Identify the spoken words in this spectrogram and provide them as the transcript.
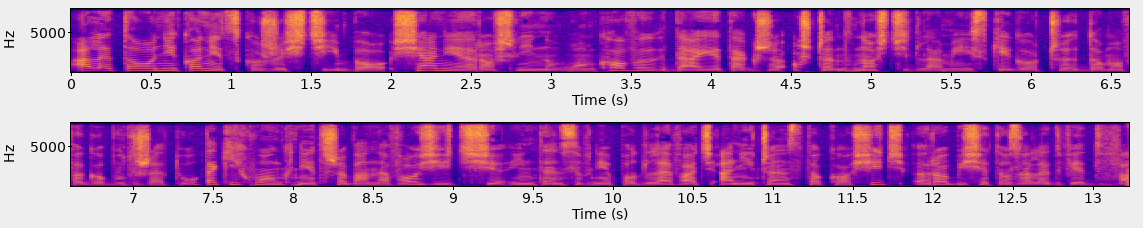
Ale to nie koniec korzyści, bo sianie roślin łąkowych daje także oszczędności dla miejskiego czy domowego budżetu. Takich łąk nie trzeba nawozić, intensywnie podlewać ani często kosić. Robi się to zaledwie dwa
